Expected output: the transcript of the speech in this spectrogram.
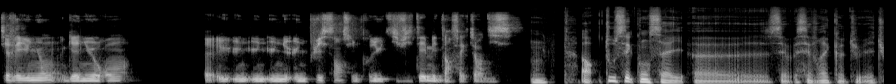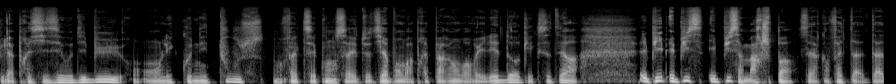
tes réunions gagneront euh, une, une, une puissance, une productivité, mais d'un facteur 10. Mmh. Alors, tous ces conseils, euh, c'est vrai que tu, l'as précisé au début, on les connaît tous, en fait, ces conseils. Te dire, bon, on va préparer, on va envoyer les docs, etc. Et puis, et puis, et puis ça marche pas. C'est-à-dire qu'en fait, tu as,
